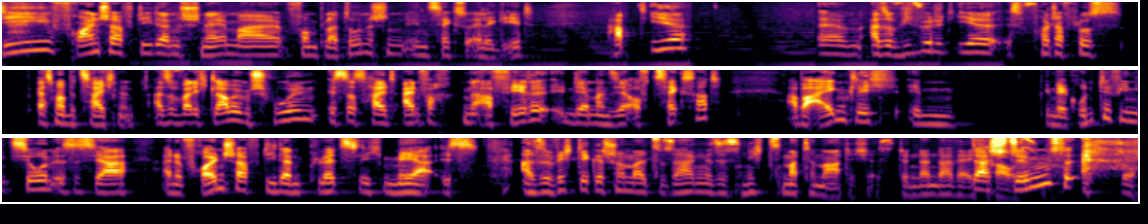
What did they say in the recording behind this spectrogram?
die Freundschaft, die dann schnell mal vom Platonischen ins Sexuelle geht. Habt ihr, ähm, also wie würdet ihr Freundschaft plus erstmal bezeichnen? Also, weil ich glaube, im Schwulen ist das halt einfach eine Affäre, in der man sehr oft Sex hat. Aber eigentlich im, in der Grunddefinition ist es ja eine Freundschaft, die dann plötzlich mehr ist. Also wichtig ist schon mal zu sagen, es ist nichts Mathematisches, denn dann da wäre ich Das raus. stimmt. So,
